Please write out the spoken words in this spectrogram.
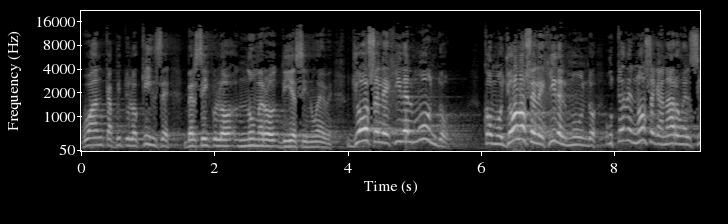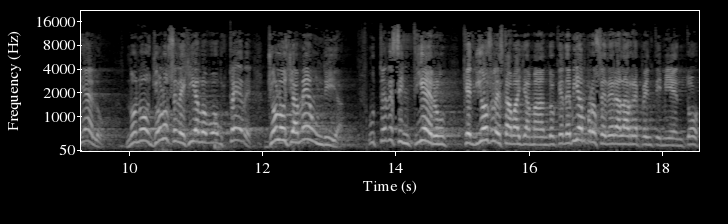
Juan capítulo 15, versículo número 19. Yo os elegí del mundo, como yo los elegí del mundo, ustedes no se ganaron el cielo. No, no, yo los elegí a ustedes. Yo los llamé un día. Ustedes sintieron que Dios les estaba llamando, que debían proceder al arrepentimiento,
